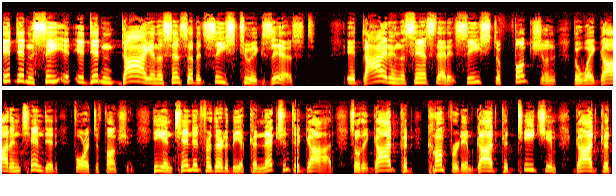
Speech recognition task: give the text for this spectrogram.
it didn't see, it, it didn't die in the sense of it ceased to exist. It died in the sense that it ceased to function the way God intended for it to function. He intended for there to be a connection to God so that God could comfort him, God could teach him, God could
